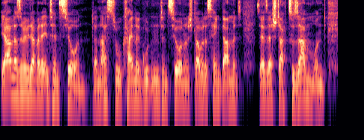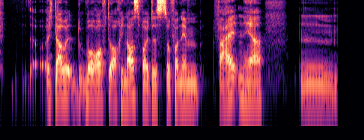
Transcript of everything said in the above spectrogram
ja, und da sind wir wieder bei der Intention. Dann hast du keine guten Intentionen und ich glaube, das hängt damit sehr, sehr stark zusammen und ich glaube, worauf du auch hinaus wolltest, so von dem Verhalten her, Mm,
